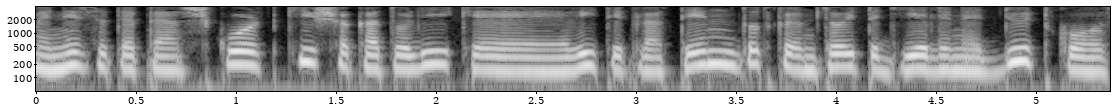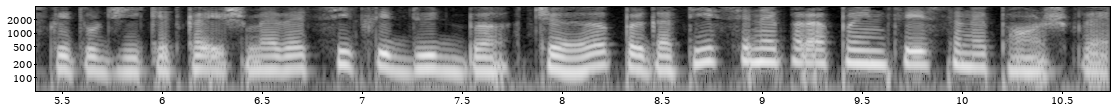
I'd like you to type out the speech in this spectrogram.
me 25 shkurt, Kisha Katolike e Ritit Latin do të kremtojë të dielën e dytë kohës liturgjike të kreshmeve ciklit dytë B, që përgatisin e paraprijnë festën e Pashkëve.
